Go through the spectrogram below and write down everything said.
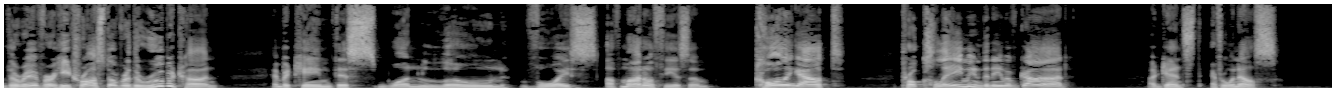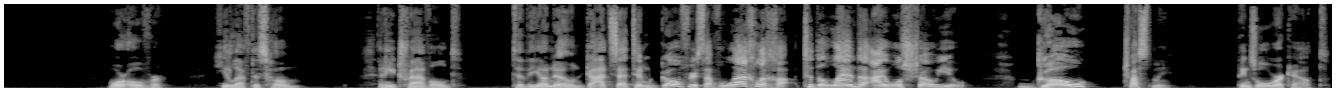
the river. He crossed over the Rubicon and became this one lone voice of monotheism, calling out, proclaiming the name of God against everyone else. Moreover, he left his home and he traveled to the unknown. God said to him, go for yourself, lech lecha, to the land that I will show you. Go, trust me, things will work out.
